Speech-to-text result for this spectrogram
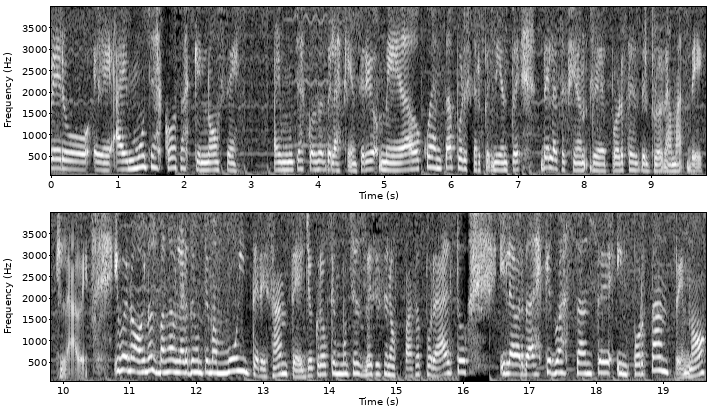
pero eh, hay muchas cosas que no sé hay muchas cosas de las que en serio me he dado cuenta por estar pendiente de la sección de deportes del programa de clave. Y bueno, hoy nos van a hablar de un tema muy interesante. Yo creo que muchas veces se nos pasa por alto y la verdad es que es bastante importante, ¿no?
